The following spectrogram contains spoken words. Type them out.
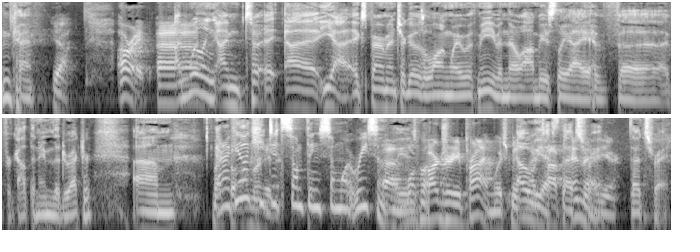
okay. yeah. All right. Uh, I'm willing. I'm t- uh, yeah. Experimenter goes a long way with me, even though obviously I have uh, I forgot the name of the director. Um, and I feel like he did something somewhat recently uh, as well. Marjorie Prime, which made oh my yes, top that's ten that right. year. That's right.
